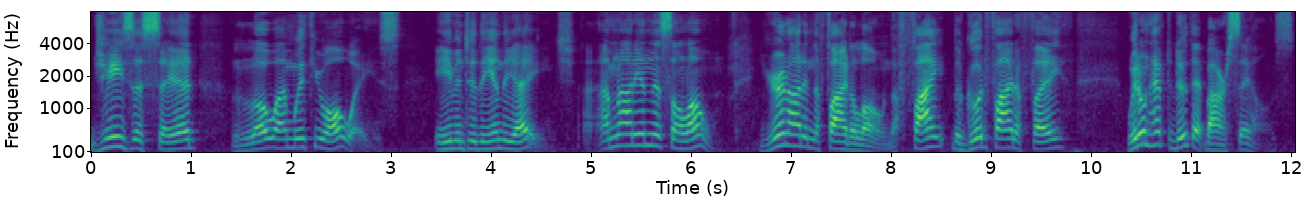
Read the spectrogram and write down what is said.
Jesus said, Lo, I'm with you always, even to the end of the age. I'm not in this alone. You're not in the fight alone. The fight, the good fight of faith, we don't have to do that by ourselves.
